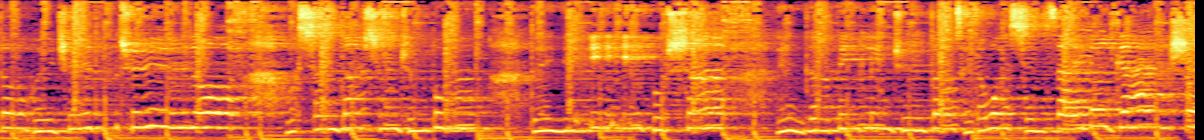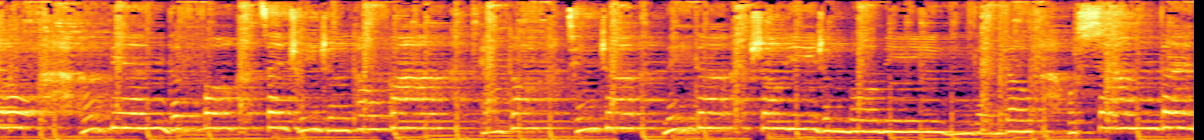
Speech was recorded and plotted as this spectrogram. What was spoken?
都会值得去做。我想大声宣布，对你依依不舍，连隔壁邻居都猜到我现在的感受。河边的风在吹着头发飘动，牵着你的手，一阵莫名感动。我想带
